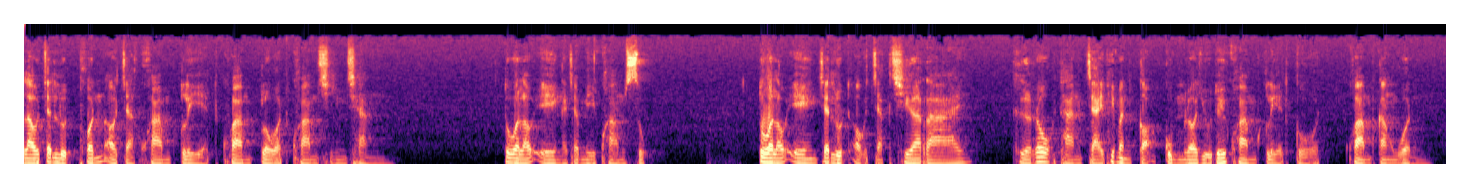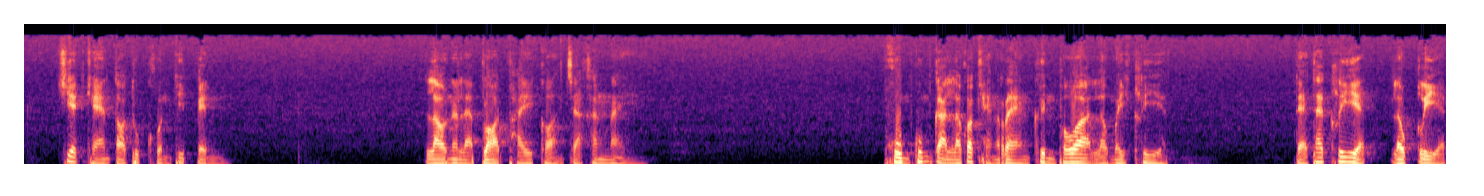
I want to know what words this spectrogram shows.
เราจะหลุดพ้นออกจากความเกลียด ความโกรธ ความชิงชัง ตัวเราเองอาจจะมีความสุข ตัวเราเองจะหลุดออกจากเชื้อร้าย คือโรคทางใจที่มันเกาะกลุ่มเราอยู่ด้วยความเกลียดโกรธ ความกังวล เครียดแค้นต่อทุกคนที่เป็น เรานั่นแหละปลอดภัยก่อนจากข้างใน ภูมิคุ้มกันเราก็แข็งแรงขึ้น เพราะว่าเราไม่เครียด แต่ถ้าเครียดเราเกลียด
